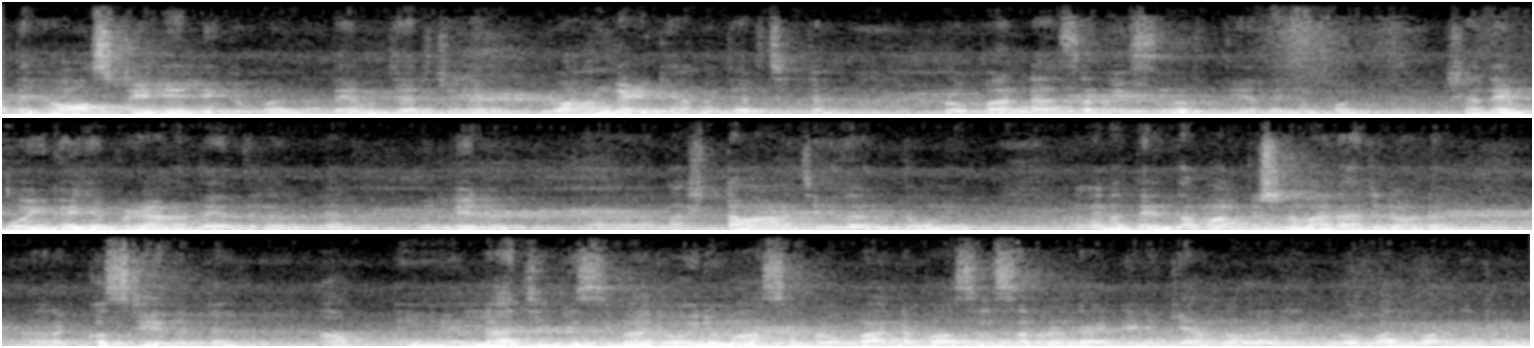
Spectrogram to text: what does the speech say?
അദ്ദേഹം ഓസ്ട്രേലിയയിലേക്ക് പോയത്. അദ്ദേഹം വിചാരിച്ചു ഞാൻ വിവാഹം കഴിക്കാമെന്ന് വിചാരിച്ചിട്ട് പ്രൂപ്പാന്റെ ആ സർവീസ് നിർത്തി അദ്ദേഹം പോയി. പക്ഷെ അദ്ദേഹം പോയി കഴിഞ്ഞപ്പോഴാണ് അദ്ദേഹത്തിന് ഞാൻ വലിയൊരു നഷ്ടമാണ് ചെയ്തതെന്ന് തോന്നിയത്. അങ്ങനെ അദ്ദേഹം തമാൽ കൃഷ്ണ മഹാരാജനോട് റിക്വസ്റ്റ് ചെയ്തിട്ട് എല്ലാ ജി പി സിമാരും ഒരു മാസം പ്രൂപ്പാന്റെ പേഴ്സണൽ സർവന്റായിട്ട് ഇരിക്കാം എന്നുള്ളത് പ്രൂപ്പാൻ പറഞ്ഞിട്ടുണ്ട്.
